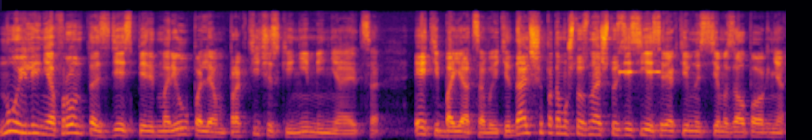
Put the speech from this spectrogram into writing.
Ну и линия фронта здесь перед Мариуполем практически не меняется. Эти боятся выйти дальше, потому что знают, что здесь есть реактивная система залпового огня.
